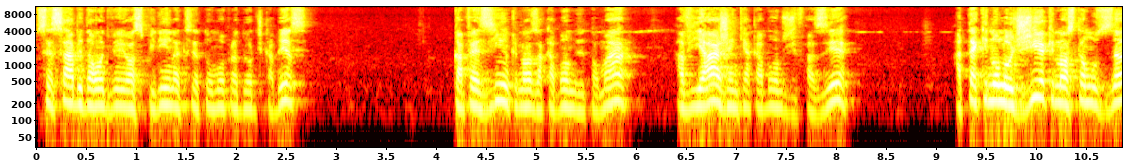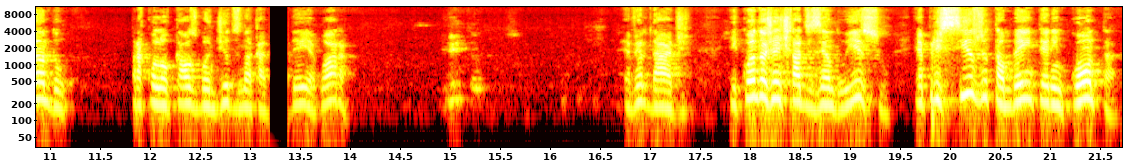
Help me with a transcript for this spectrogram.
Você sabe de onde veio a aspirina que você tomou para dor de cabeça? O cafezinho que nós acabamos de tomar? A viagem que acabamos de fazer? A tecnologia que nós estamos usando para colocar os bandidos na cadeia agora? É verdade. E quando a gente está dizendo isso, é preciso também ter em conta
